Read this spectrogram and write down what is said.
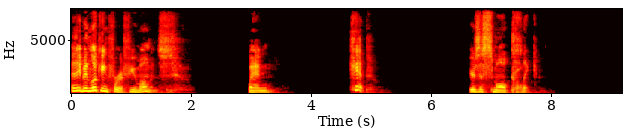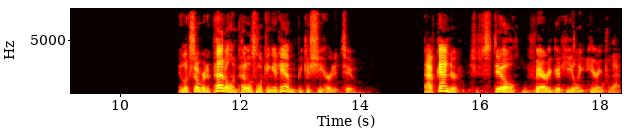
And they've been looking for a few moments when Kip hears a small click. He looks over to Petal, and Petal's looking at him because she heard it too. Half Kender, she's still very good healing, hearing for that.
